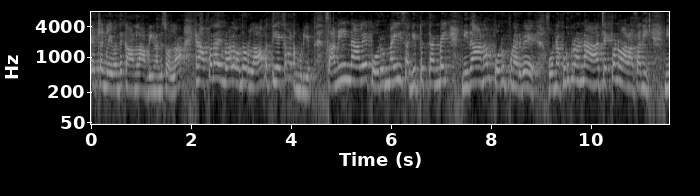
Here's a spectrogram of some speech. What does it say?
ஏற்றங்களை வந்து காணலாம் அப்படின்னு வந்து சொல்லலாம். ஏன்னா அப்போ தான் இவங்களால் வந்து ஒரு லாபத்தையே காண முடியும். சனினாலே பொறுமை சகிப்புத்தன்மை நிதானம் பொறுப்புணர்வு. ஒரு நான் கொடுக்குறோன்னா செக் பண்ணுவாராம் சனி. நீ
